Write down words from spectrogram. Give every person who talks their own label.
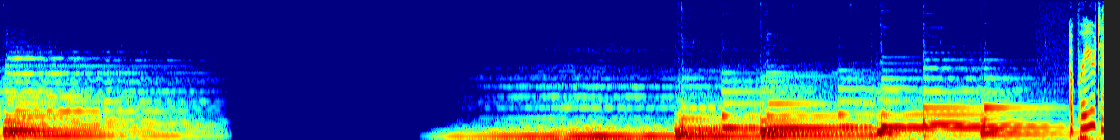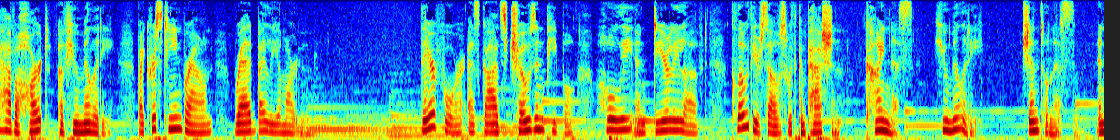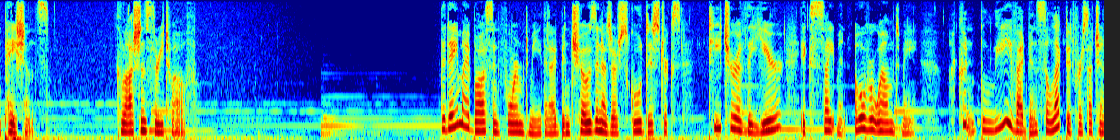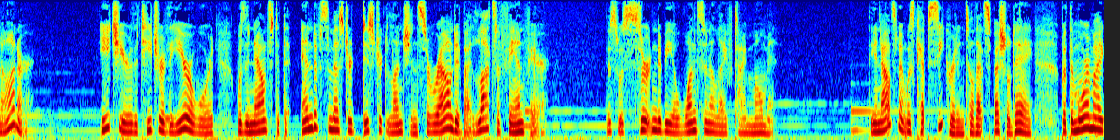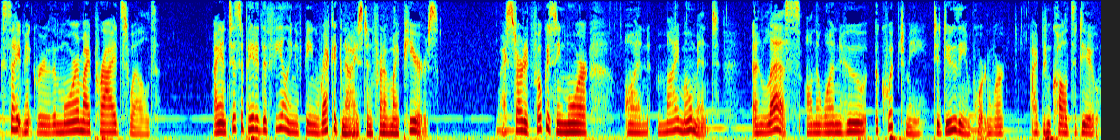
Speaker 1: A Prayer to Have a Heart of Humility by Christine Brown, read by Leah Martin. Therefore, as God's chosen people, holy and dearly loved, clothe yourselves with compassion, kindness, humility, gentleness, and patience. Colossians 3:12. The day my boss informed me that I'd been chosen as our school district's Teacher of the Year, excitement overwhelmed me. I couldn't believe I'd been selected for such an honor. Each year, the Teacher of the Year award was announced at the end of semester district luncheon, surrounded by lots of fanfare. This was certain to be a once in a lifetime moment. The announcement was kept secret until that special day, but the more my excitement grew, the more my pride swelled. I anticipated the feeling of being recognized in front of my peers. I started focusing more on my moment and less on the one who equipped me to do the important work I'd been called to do.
